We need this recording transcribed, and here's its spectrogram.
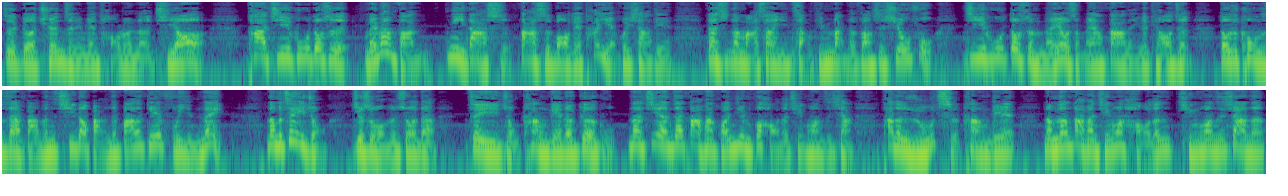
这个圈子里面讨论了七幺二。它几乎都是没办法逆大势，大势暴跌它也会下跌，但是呢，马上以涨停板的方式修复，几乎都是没有什么样大的一个调整，都是控制在百分之七到百分之八的跌幅以内。那么这一种就是我们说的这一种抗跌的个股。那既然在大盘环境不好的情况之下，它能如此抗跌，那么当大盘情况好的情况之下呢，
